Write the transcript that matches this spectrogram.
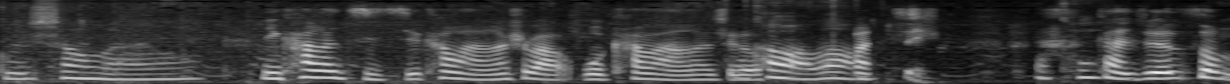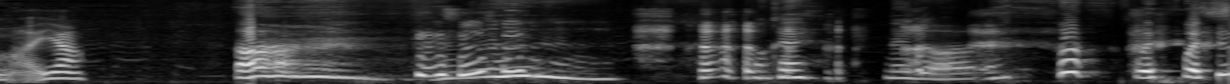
拉衣柜上来了，你看了几集？看完了是吧？我看完了这个，看完了。OK，感觉怎么样？啊、嗯、，OK，那个 我我先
